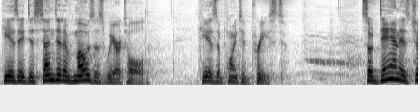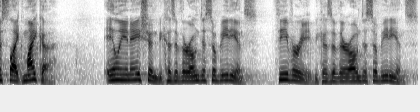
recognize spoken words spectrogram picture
He is a descendant of Moses, we are told. He is appointed priest. So Dan is just like Micah alienation because of their own disobedience, thievery because of their own disobedience.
